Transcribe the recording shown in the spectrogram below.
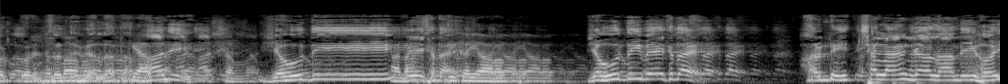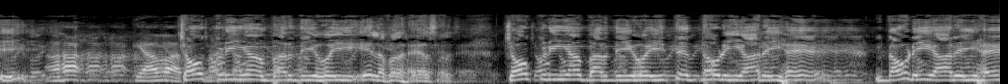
اکبر عزت ہے اللہ تعالی۔ ہاں جی یہودی ویکھدا ہے۔ یہودی ویکھدا ہے۔ ہر نی چھلانگا لاندی ہوئی آہا کیا بات چوکڑیاں بھر دی ہوئی یہ لفظ ہے اصل۔ چوکڑیاں بھر دی ہوئی تے دوڑی آ رہی ہے۔ دوڑی آ رہی ہے۔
